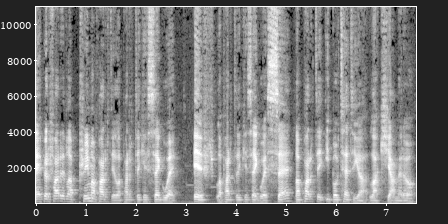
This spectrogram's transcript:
e per fare la prima parte, la parte che segue if, la parte che segue se, la parte ipotetica la chiamerò,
